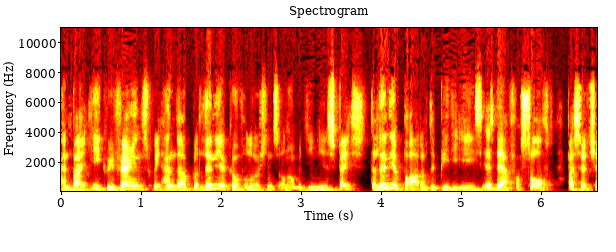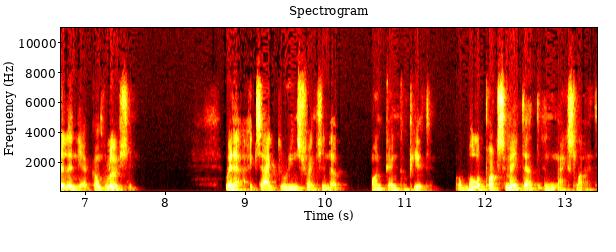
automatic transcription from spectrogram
and by equivariance, we end up with linear convolutions on homogeneous space. The linear part of the PDEs is therefore solved by such a linear convolution with an exact Green's function that one can compute. We'll approximate that in the next slide.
